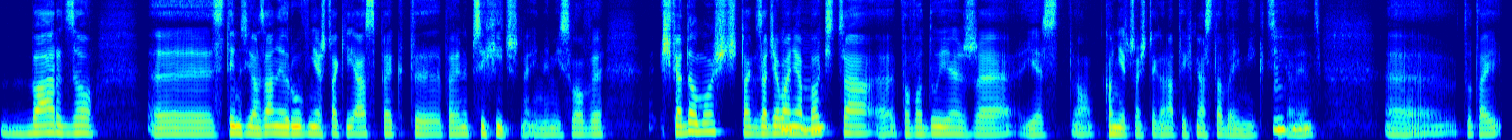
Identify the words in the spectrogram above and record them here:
bardzo y, z tym związany również taki aspekt y, pewien psychiczny. Innymi słowy, świadomość tak, zadziałania mhm. bodźca y, powoduje, że jest no, konieczność tego natychmiastowej mikcji. Mhm. A więc E, tutaj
